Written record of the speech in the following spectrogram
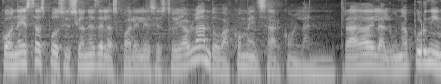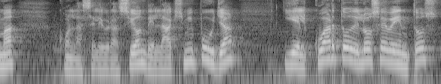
con estas posiciones de las cuales les estoy hablando. Va a comenzar con la entrada de la luna Purnima, con la celebración del Lakshmi Puja, y el cuarto de los eventos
